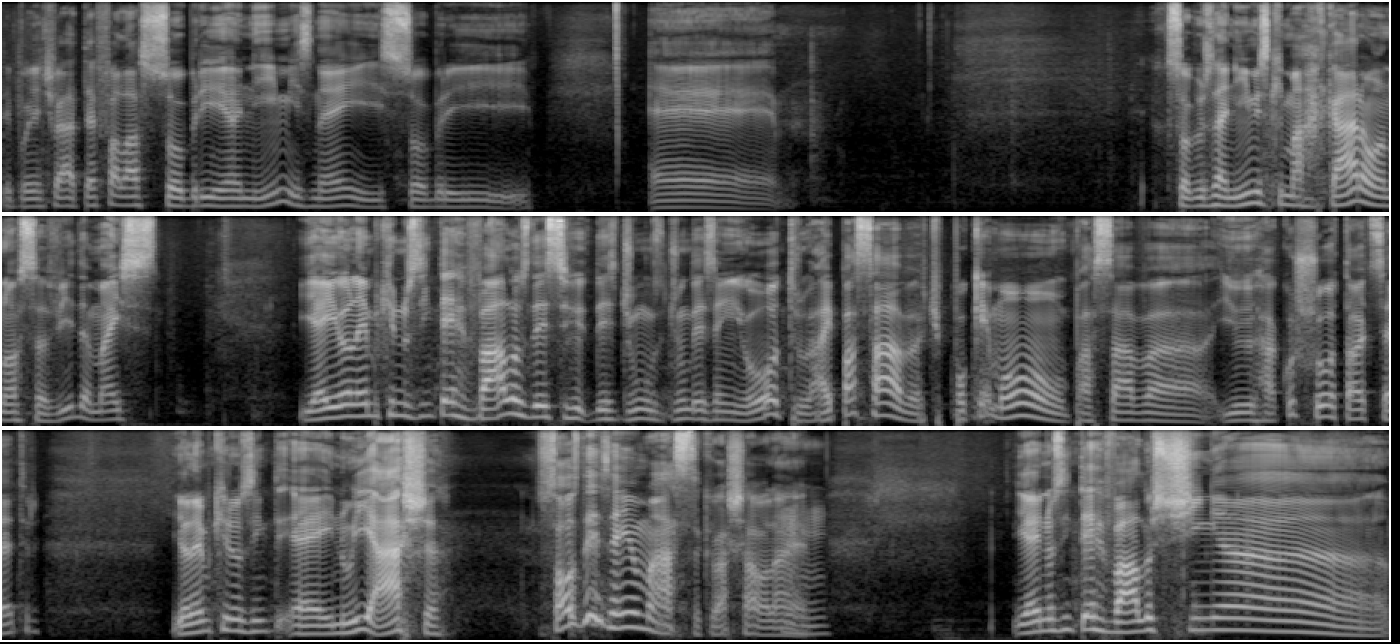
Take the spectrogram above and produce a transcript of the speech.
Depois a gente vai até falar sobre animes, né? E sobre. é, Sobre os animes que marcaram a nossa vida, mas. E aí eu lembro que nos intervalos desse, de, de um, de um desenho e outro, aí passava, tipo, Pokémon, passava Yu Yu Hakusho e tal, etc. E eu lembro que nos, é, e no Yasha, só os desenhos massa que eu achava lá, né? Uhum. E aí nos intervalos tinha.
